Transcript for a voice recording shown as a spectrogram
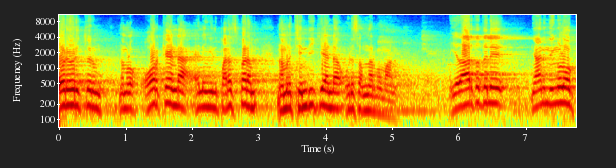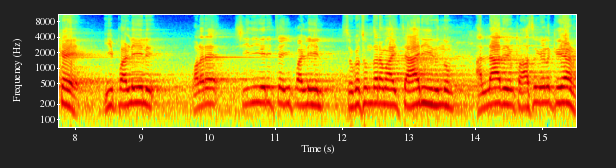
ഓരോരുത്തരും നമ്മൾ ഓർക്കേണ്ട അല്ലെങ്കിൽ പരസ്പരം നമ്മൾ ചിന്തിക്കേണ്ട ഒരു സന്ദർഭമാണ്. യഥാർത്ഥത്തിൽ ഞാൻ നിങ്ങളൊക്കെ ഈ പള്ളിയിൽ വളരെ ശീതീകരിച്ച ഈ പള്ളിയിൽ സുഖസുന്ദരമായി ചാരിയിരുന്നും. അല്ലാതെയും ക്ലാസ് കേൾക്കുകയാണ്.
